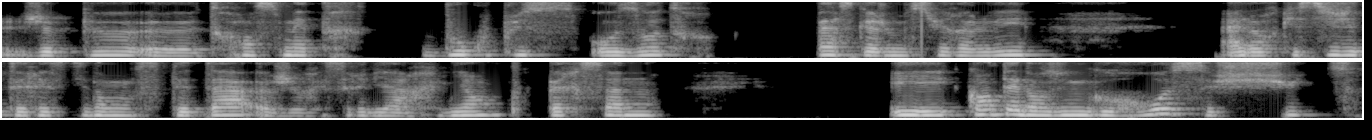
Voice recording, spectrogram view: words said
je peux euh, transmettre beaucoup plus aux autres parce que je me suis relevée. Alors que si j'étais restée dans cet état, j'aurais servi à rien pour personne. Et quand tu es dans une grosse chute,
